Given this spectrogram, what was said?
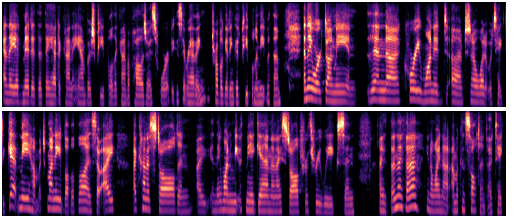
And they admitted that they had to kind of ambush people. They kind of apologized for it because they were having trouble getting good people to meet with them. And they worked on me. And then uh, Corey wanted uh, to know what it would take to get me, how much money, blah blah blah. And so I I kind of stalled, and I and they wanted to meet with me again, and I stalled for three weeks. And I, then I thought, ah, you know, why not? I'm a consultant. I take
